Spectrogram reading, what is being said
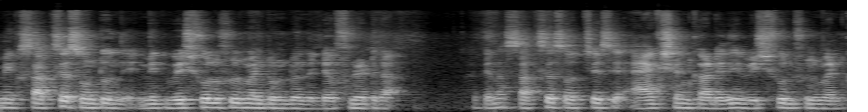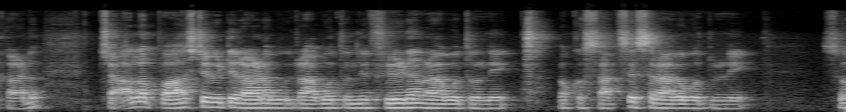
మీకు సక్సెస్ ఉంటుంది. మీకు విష్ ఫుల్ఫిల్మెంట్ ఉంటుంది డెఫినెట్గా ఓకేనా? సక్సెస్ వచ్చేసి యాక్షన్ కార్డ్ ఇది విష్ ఫుల్ఫిల్మెంట్ కార్డు. చాలా పాజిటివిటీ రాడ రాబోతుంది ఫ్రీడమ్ రాబోతుంది ఒక సక్సెస్ రాబోతుంది సో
